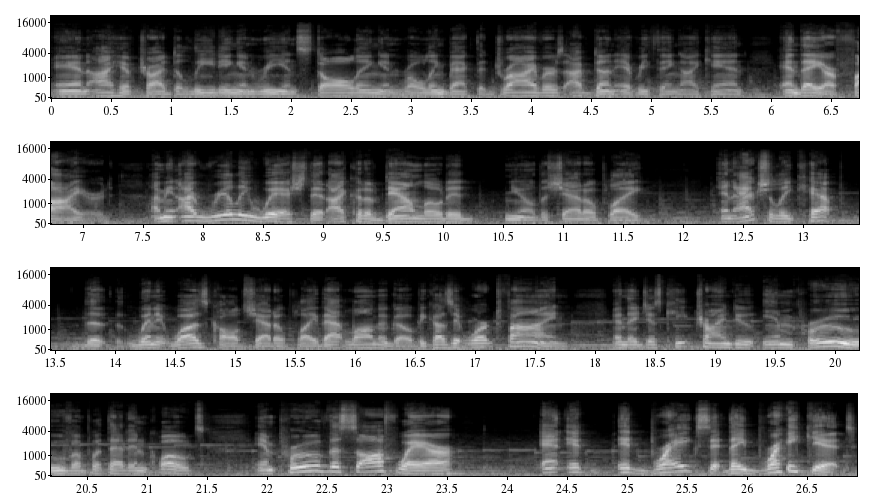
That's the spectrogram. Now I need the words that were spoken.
And I have tried deleting and reinstalling and rolling back the drivers. I've done everything I can, and they are fired. I mean, I really wish that I could have downloaded, you know, the Shadow Play and actually kept the when it was called Shadow Play that long ago because it worked fine. And they just keep trying to improve, I'll put that in quotes, improve the software and it it breaks it. They break it.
